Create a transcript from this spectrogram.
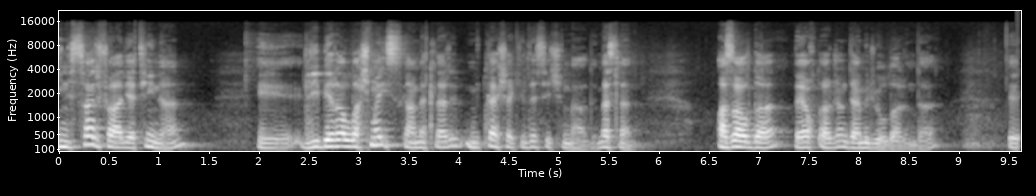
inhisar fəaliyyəti ilə e, liberallaşma istiqamətləri mütləq şəkildə seçilməlidir. Məsələn, Azalda və yaxud Azərbaycan dəmir yollarında e,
